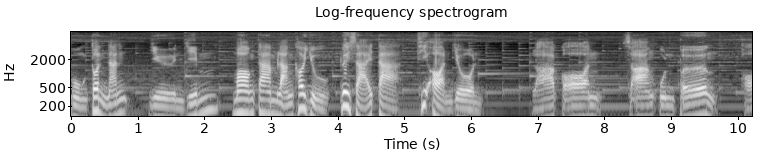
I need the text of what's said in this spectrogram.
หุงต้นนั้น ยืนยิ้ม มองตามหลังเขาอยู่ด้วยสายตา ที่อ่อนโยน ลาก่อนสร้างอุ่นเปิง ขอ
